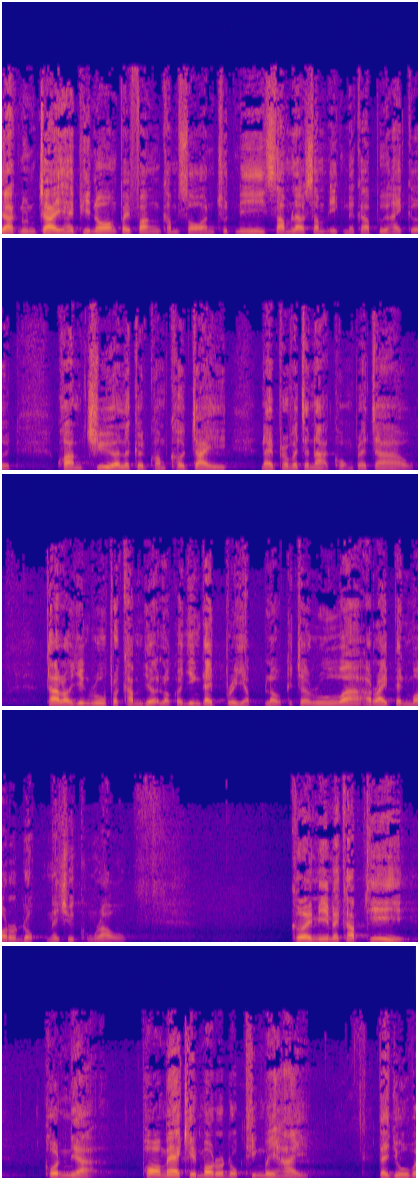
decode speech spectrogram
อยากหนุนใจให้พี่น้องไปฟังคำสอนชุดนี้ซ้ำแล้วซ้ำอีกนะครับ เพื่อให้เกิดความเชื่อและเกิดความเข้าใจในพระวจนะของพระเจ้า ถ้าเรายิ่งรู้พระคำเยอะเราก็ยิ่งได้เปรียบ เราก็จะรู้ว่าอะไรเป็นมรดกในชีวิตของเรา เคยมีไหมครับที่คนเนี่ยพ่อแม่เขียนมรดกทิ้งไว้ให้ แต่อยู่ไป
